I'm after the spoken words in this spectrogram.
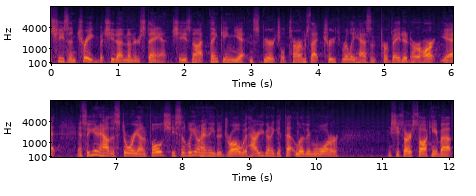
she's intrigued, but she doesn't understand. She's not thinking yet in spiritual terms. That truth really hasn't pervaded her heart yet. And so, you know how the story unfolds? She says, Well, you don't have anything to draw with. How are you going to get that living water? And she starts talking about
